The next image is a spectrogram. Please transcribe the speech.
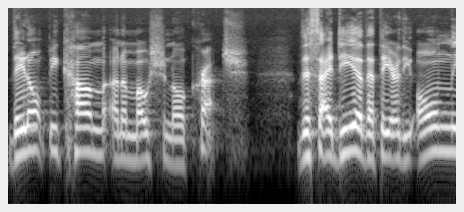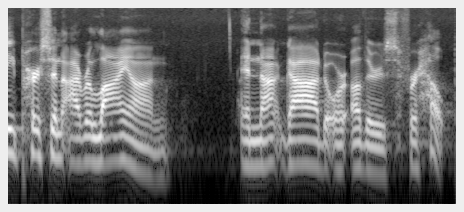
They don't become an emotional crutch. This idea that they are the only person I rely on and not God or others for help.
